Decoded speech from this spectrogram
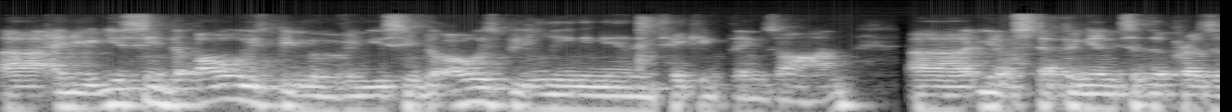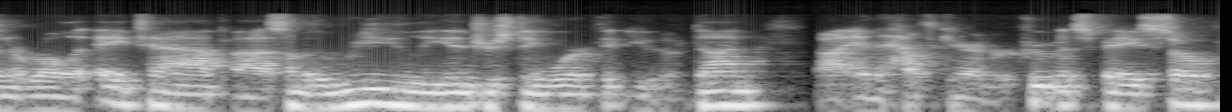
Uh, and you, you seem to always be moving. You seem to always be leaning in and taking things on. Uh, you know, stepping into the president role at ATAP, uh, some of the really interesting work that you have done uh, in the healthcare and recruitment space. So,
